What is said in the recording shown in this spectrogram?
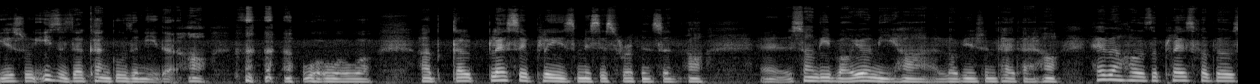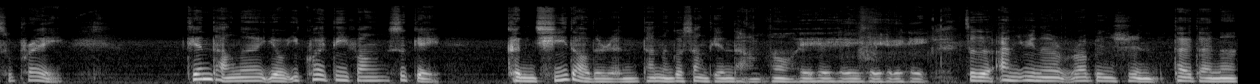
耶稣一直在看顾着你的哈。我我我。好，God bless you, please, Mrs. Robinson。哈，呃，上帝保佑你哈，罗宾逊太太哈。Heaven holds a place for those who pray。天堂呢，有一块地方是给肯祈祷的人，他能够上天堂哈。嘿嘿嘿嘿嘿嘿，这个暗喻呢，罗宾逊太太呢，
